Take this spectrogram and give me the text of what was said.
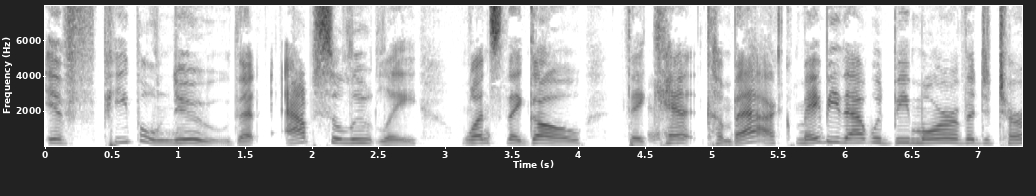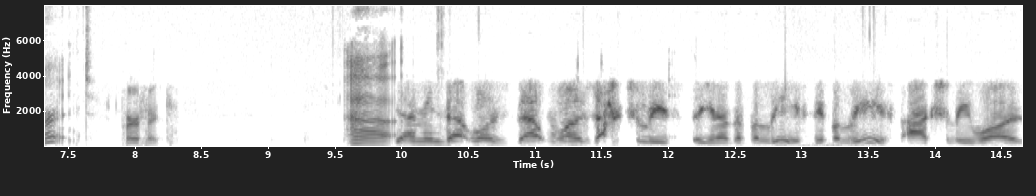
if people knew that absolutely once they go they can't come back, maybe that would be more of a deterrent. Perfect. Uh, Yeah, I mean that was that was actually you know the belief. The belief actually was.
